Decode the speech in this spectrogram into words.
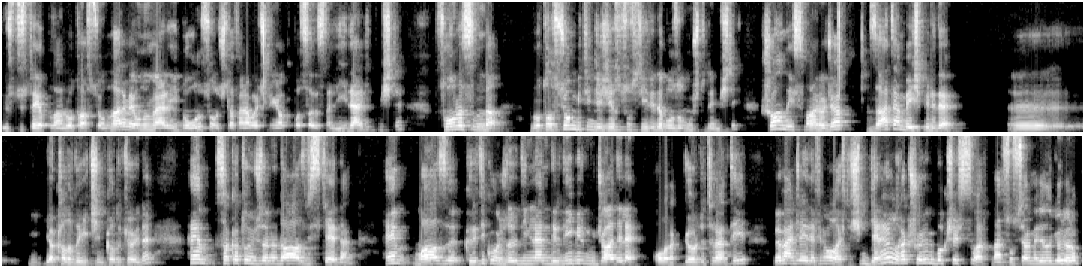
üst üste yapılan rotasyonlar ve onun verdiği doğru sonuçla Fenerbahçe Dünya Kupası arasında lider gitmişti. Sonrasında rotasyon bitince Jesus yeri de bozulmuştu demiştik. Şu anda İsmail Hoca zaten 5-1'i de e, yakaladığı için Kadıköy'de hem sakat oyuncularını daha az riske eden hem bazı kritik oyuncuları dinlendirdiği bir mücadele olarak gördü Trente'yi ve bence hedefine ulaştı. Şimdi genel olarak şöyle bir bakış açısı var. Ben sosyal medyada görüyorum.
